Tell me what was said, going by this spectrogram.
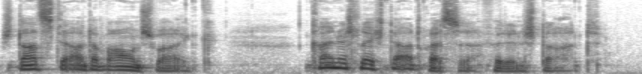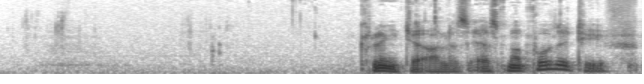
Staatstheater Braunschweig. Keine schlechte Adresse für den Staat. Klingt ja alles erstmal positiv,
